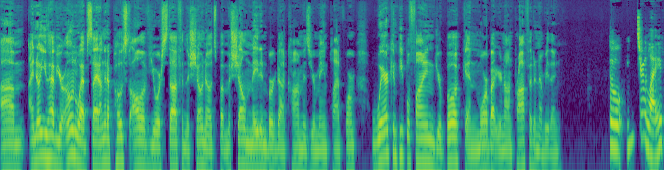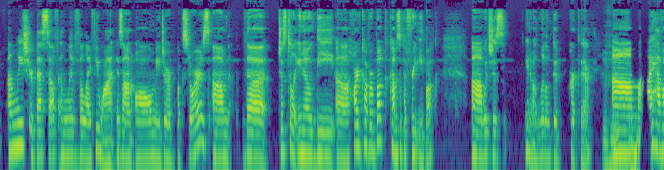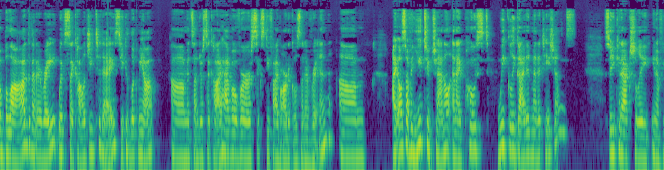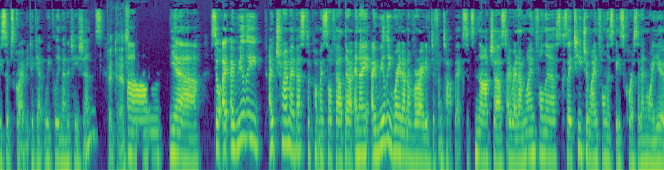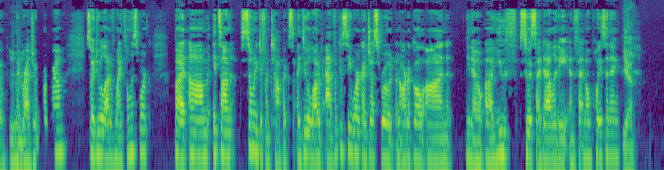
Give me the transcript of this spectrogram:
Um, I know you have your own website. I'm going to post all of your stuff in the show notes, but michellemaidenberg.com is your main platform. Where can people find your book and more about your nonprofit and everything? So, Ace Your Life, Unleash Your Best Self and Live the Life You Want is on all major bookstores. Um, the just to let you know, the uh, hardcover book comes with a free ebook, uh, which is you know, a little good perk there. Mm-hmm. Um, I have a blog that I write with Psychology Today, so you could look me up. Um, it's under psych. I have over 65 articles that I've written. Um, I also have a YouTube channel and I post weekly guided meditations. So you could actually, you know, if you subscribe, you could get weekly meditations. Fantastic. Um, yeah. So I, I, really, I try my best to put myself out there and I, I really write on a variety of different topics. It's not just, I write on mindfulness because I teach a mindfulness based course at NYU mm-hmm. in the mm-hmm. graduate program. So I do a lot of mindfulness work, but, um, it's on so many different topics. I do a lot of advocacy work. I just wrote an article on, you know, uh, youth suicidality and fentanyl poisoning. Yeah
